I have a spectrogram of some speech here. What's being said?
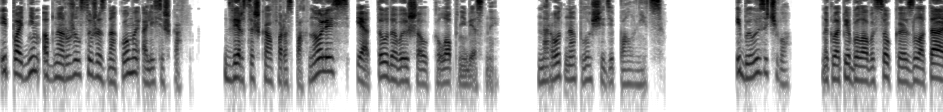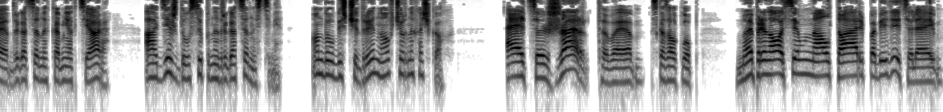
и под ним обнаружился уже знакомый Алисе шкаф. Дверцы шкафа распахнулись, и оттуда вышел клоп небесный. Народ на площади полниц. И было из-за чего. На клопе была высокая, золотая, в драгоценных камнях тиара, а одежда усыпана драгоценностями. Он был без чедры, но в черных очках. «Эти жертвы, — сказал Клоп, — мы приносим на алтарь победителей.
